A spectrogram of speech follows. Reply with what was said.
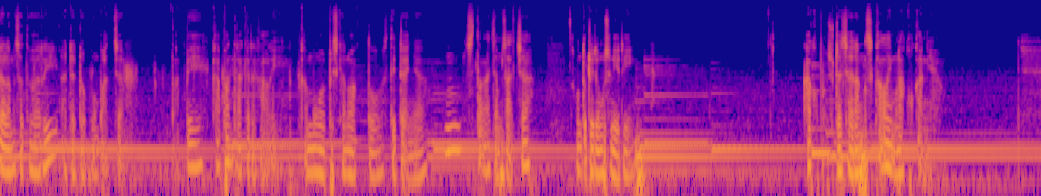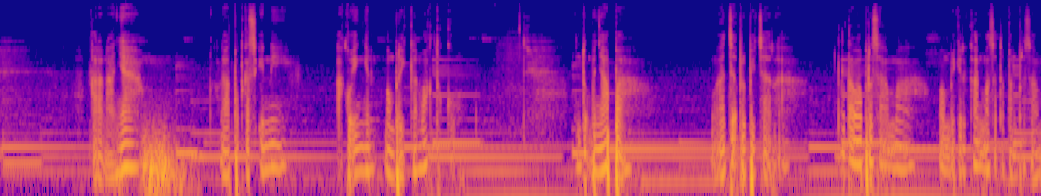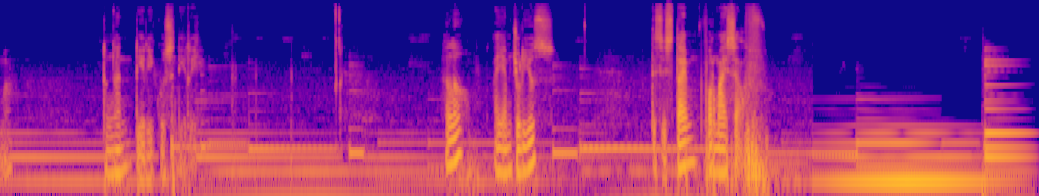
dalam satu hari ada 24 jam. Tapi kapan terakhir kali kamu menghabiskan waktu setidaknya hmm, setengah jam saja untuk dirimu sendiri? Aku pun sudah jarang sekali melakukannya. Karenanya, lewat podcast ini, aku ingin memberikan waktuku untuk menyapa, mengajak berbicara, tertawa bersama, memikirkan masa depan bersama dengan diriku sendiri. Hello, I am Julius. This is time for myself.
